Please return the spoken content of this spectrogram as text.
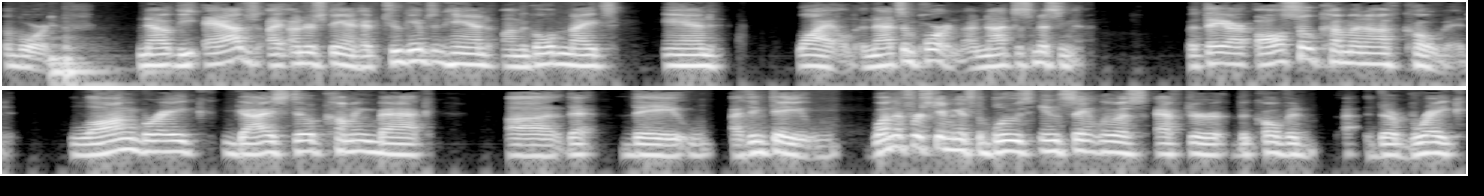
the board. Now, the Avs, I understand, have two games in hand on the Golden Knights and Wild, and that's important. I'm not dismissing that. But they are also coming off COVID, long break, guys still coming back. Uh, that they, I think they won their first game against the Blues in St. Louis after the COVID, their break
